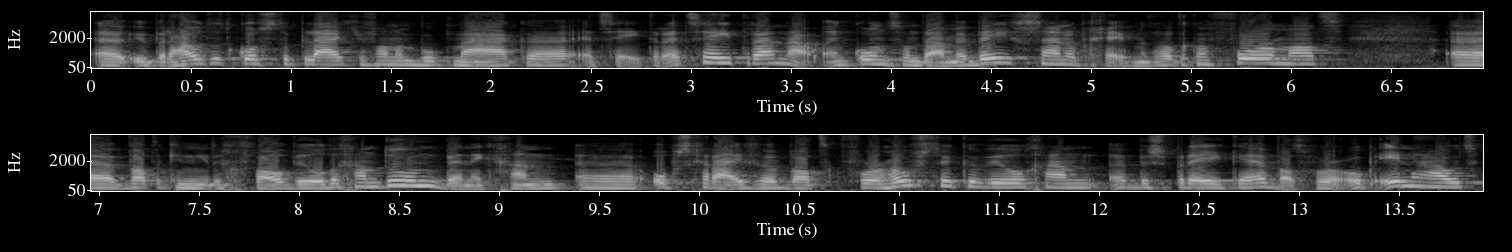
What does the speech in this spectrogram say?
Uh, überhaupt het kostenplaatje van een boek maken, et cetera, et cetera. Nou, en constant daarmee bezig zijn. Op een gegeven moment had ik een format. Uh, wat ik in ieder geval wilde gaan doen. Ben ik gaan uh, opschrijven wat ik voor hoofdstukken wil gaan uh, bespreken. Wat voor op inhoud.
